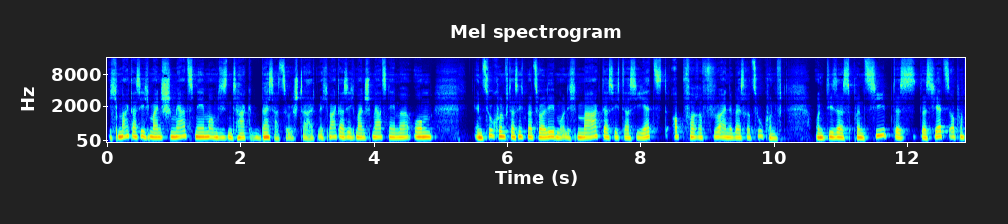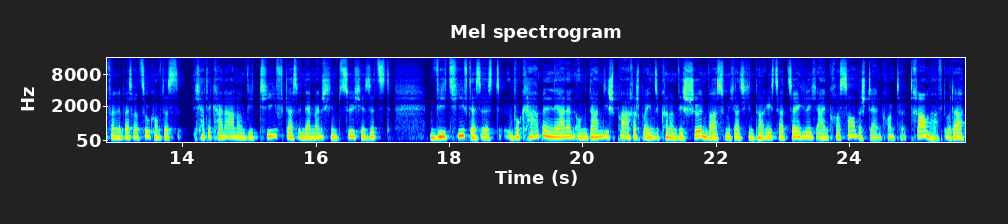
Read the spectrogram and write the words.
Ich mag, dass ich meinen Schmerz nehme, um diesen Tag besser zu gestalten. Ich mag, dass ich meinen Schmerz nehme, um in Zukunft das nicht mehr zu erleben. Und ich mag, dass ich das jetzt opfere für eine bessere Zukunft. Und dieses Prinzip, das, das jetzt opfern für eine bessere Zukunft, das, ich hatte keine Ahnung, wie tief das in der menschlichen Psyche sitzt wie tief das ist. Vokabeln lernen, um dann die Sprache sprechen zu können. Und wie schön war es für mich, als ich in Paris tatsächlich ein Croissant bestellen konnte. Traumhaft. Oder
